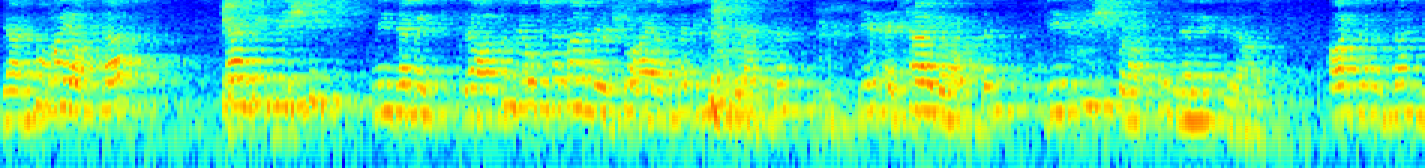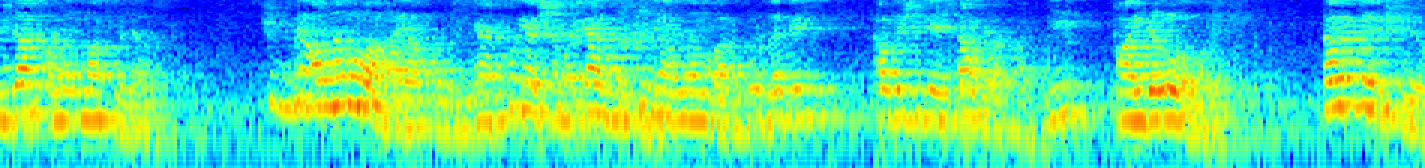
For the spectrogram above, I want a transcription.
Yani bu hayatta geldik geçtik mi demek lazım yoksa ben de şu hayatta bir iş bıraktım, bir eser bıraktım, bir iş bıraktım demek mi lazım? Arkanızdan güzel anılmak mı lazım? Çünkü bir anlamı var hayatımızın. Yani bu yaşama gelmemizin bir anlamı var. Burada bir kalıcı bir eser bırakmak, bir faydalı olmak. Ben öyle düşünüyorum.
